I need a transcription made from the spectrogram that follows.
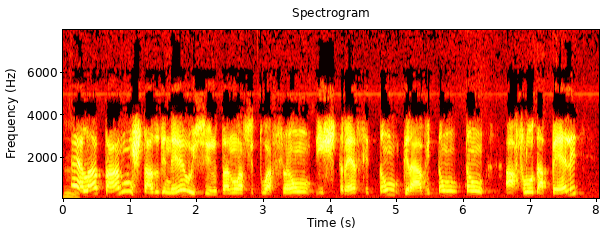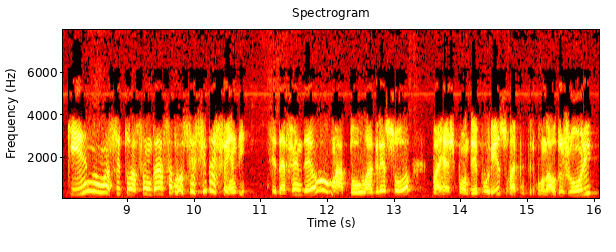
Hum. Ela está num estado de nervos, Ciro, está numa situação de estresse tão grave, tão, tão à flor da pele, que numa situação dessa você se defende. Se defendeu, matou o agressor, vai responder por isso, vai para o tribunal do júri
